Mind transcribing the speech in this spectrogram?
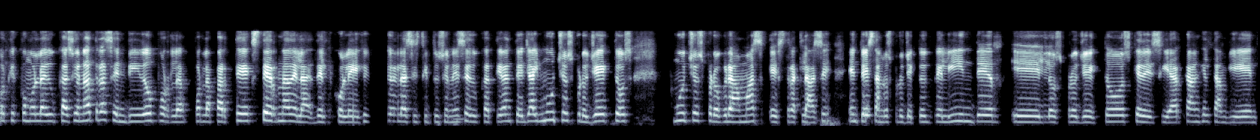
porque como la educación ha trascendido por la, por la parte externa de la, del colegio, de las instituciones educativas, entonces ya hay muchos proyectos, muchos programas extra clase, entonces están los proyectos del INDER, eh, los proyectos que decía Arcángel también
